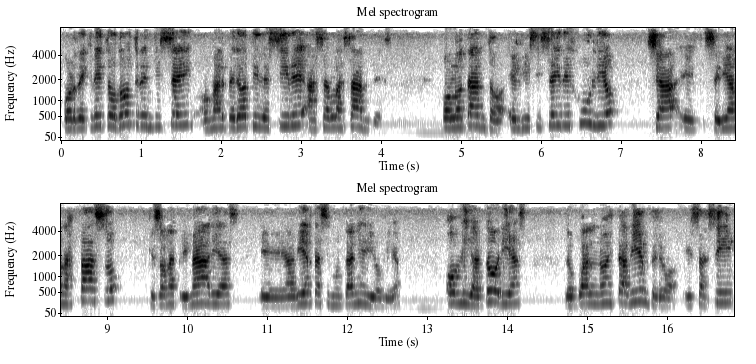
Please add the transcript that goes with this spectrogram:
por decreto 236, Omar Perotti decide hacerlas antes. Por lo tanto, el 16 de julio ya eh, serían las PASO, que son las primarias, eh, abiertas, simultáneas y obligatorias, lo cual no está bien, pero es así.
